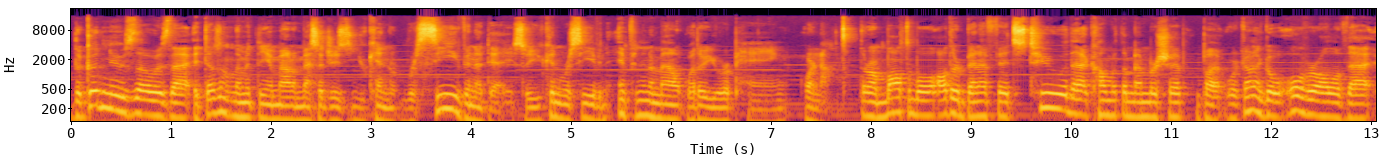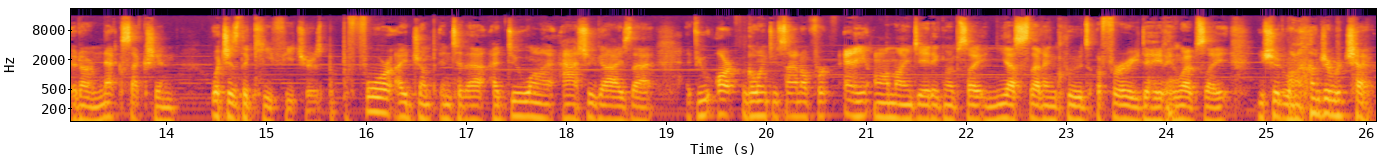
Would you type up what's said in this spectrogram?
The good news though is that it doesn't limit the amount of messages you can receive in a day, so you can receive an infinite amount whether you are paying or not. There are multiple other benefits too that come with the membership, but we're going to go over all of that in our next section which is the key features. But before I jump into that, I do want to ask you guys that if you are going to sign up for any online dating website, and yes, that includes a furry dating website, you should 100% check,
